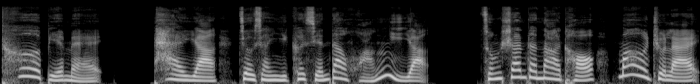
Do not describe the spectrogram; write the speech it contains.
特别美，太阳就像一颗咸蛋黄一样，从山的那头冒出来。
